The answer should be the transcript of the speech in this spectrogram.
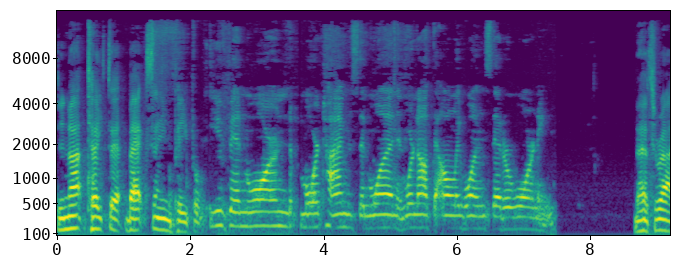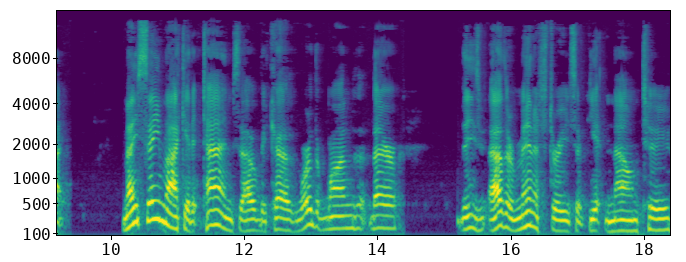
Do not take that vaccine, people. You've been warned more times than one, and we're not the only ones that are warning. That's right. May seem like it at times, though, because we're the ones that they're, these other ministries are getting on to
